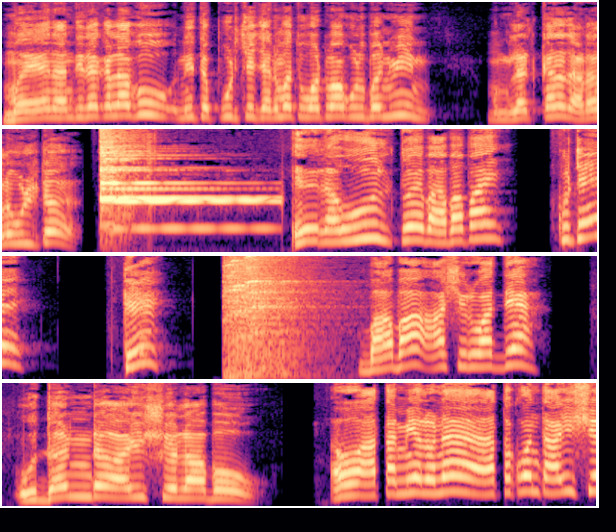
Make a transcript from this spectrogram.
मया नांदी नका लागू? नाही तर पुढच्या जन्मात वटवागुळ बनवीन. मग लटकाचा झाडाला उलट. ए राहुल तोय बाबा पाय कुठे? ते बाबा आशीर्वाद द्या. उदंड आयुष्य लाभो. अहो आता मेलो ना. आता कोणतं आयुष्य?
